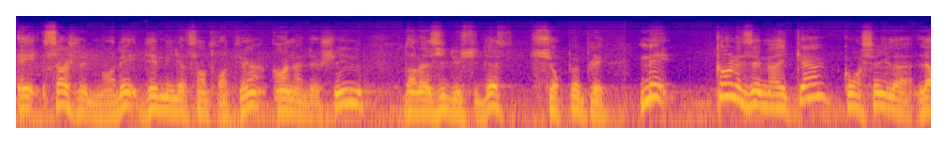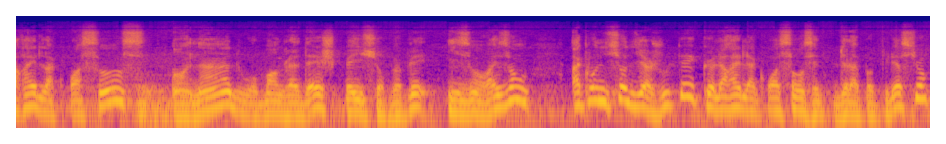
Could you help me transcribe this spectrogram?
et ça je l'ai demandé dès 1931 en Indochine, dans l'Asie du Sud-Est surpeuplée. Mais quand les Américains conseillent l'arrêt de la croissance en Inde ou au Bangladesh, pays surpeuplés, ils ont raison, à condition d'y ajouter que l'arrêt de la croissance de la population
